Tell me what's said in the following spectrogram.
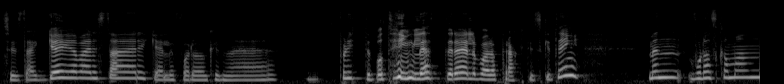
syns det er gøy å være sterk, eller for å kunne flytte på ting lettere, eller bare praktiske ting. Men hvordan skal man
